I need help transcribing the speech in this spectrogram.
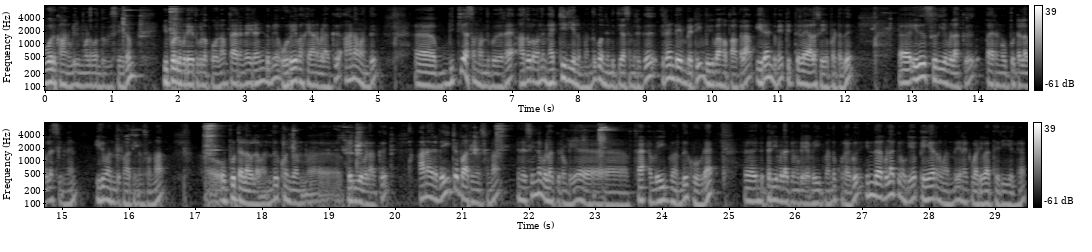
ஒவ்வொரு காணொலியும் மூலம் வந்து சேரும். இப்பொழுது விடயத்துக்குள்ளே போகலாம். பாருங்கள் இரண்டுமே ஒரே வகையான விளக்கு. ஆனால் வந்து வித்தியாசம் வந்து வேறு. அதோட வந்து மெட்டீரியலும் வந்து கொஞ்சம் வித்தியாசம் இருக்குது இரண்டையும் பற்றி விரிவாக பார்க்கலாம். இரண்டுமே பித்தளையால் செய்யப்பட்டது. இது சிறிய விளக்கு. பாருங்க ஒப்பீட்டளவில் சின்னன். இது வந்து பார்த்தீங்கன்னு சொன்னால் ஒப்பீட்டளவில் வந்து கொஞ்சம் பெரிய விளக்கு. ஆனால் இதில் வெயிட்டை பார்த்தீங்கன்னு சொன்னால் இந்த சின்ன விளக்கினுடைய வெயிட் வந்து கூட இந்த பெரிய விளக்கினுடைய வெயிட் வந்து குறைவு. இந்த விளக்கினுடைய பெயர் வந்து எனக்கு வடிவாக தெரியல.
